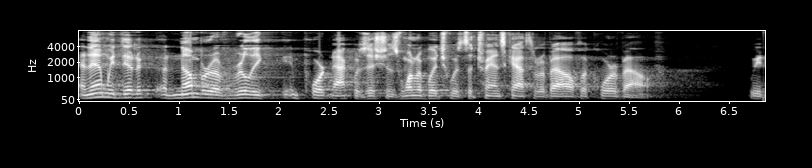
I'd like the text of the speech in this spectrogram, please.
And then we did a, a, number of really important acquisitions, one of which was the transcatheter valve, the CoreValve. We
